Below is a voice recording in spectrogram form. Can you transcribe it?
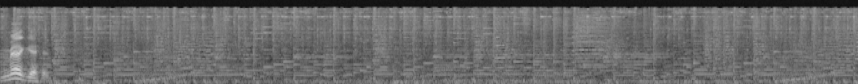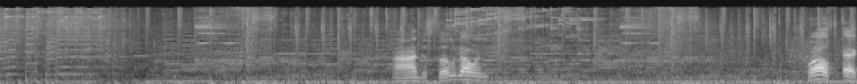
Mega hit. Ah, and it's still going. 12x.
